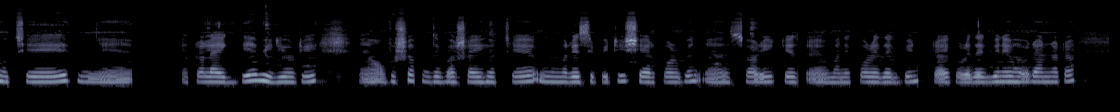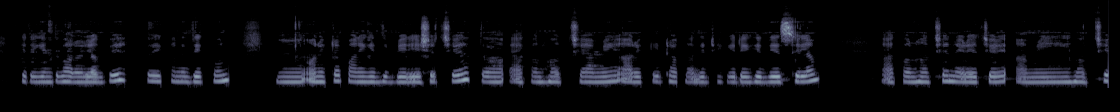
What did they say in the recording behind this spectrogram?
হচ্ছে একটা লাইক দিয়ে ভিডিওটি অবশ্যই আপনাদের বাসায় হচ্ছে রেসিপিটি শেয়ার করবেন। সরি মানে করে দেখবেন ট্রাই করে দেখবেন। এভাবে রান্নাটা খেতে কিন্তু ভালো লাগবে। তো এখানে দেখুন অনেকটা পানি কিন্তু বেরিয়ে এসেছে। তো এখন হচ্ছে আমি আর একটু ঢাকনা দিয়ে ঢেকে রেখে দিয়েছিলাম। এখন হচ্ছে নেড়ে চেড়ে আমি হচ্ছে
